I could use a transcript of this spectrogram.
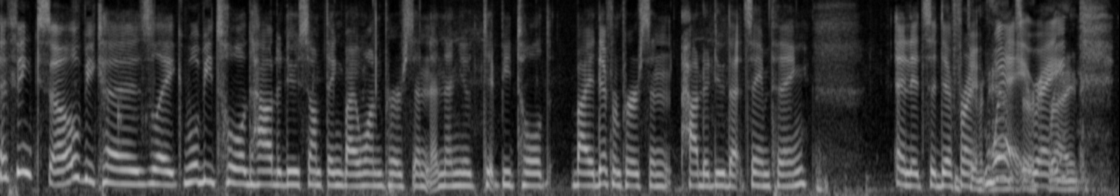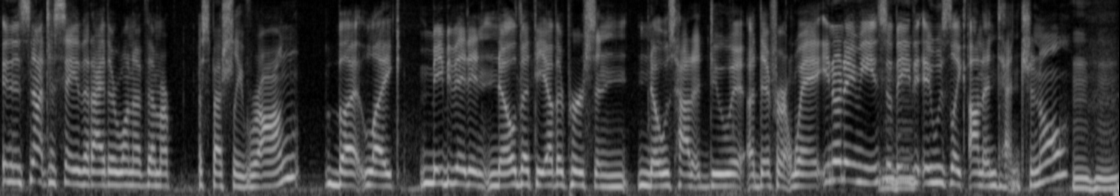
I think so because like we'll be told how to do something by one person, and then you'll t- be told by a different person how to do that same thing, and it's a different, Different way, answer, right? right. And it's not to say that either one of them are especially wrong, but like maybe they didn't know that the other person knows how to do it a different way. You know what I mean? So they it was like unintentional. Mm-hmm.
